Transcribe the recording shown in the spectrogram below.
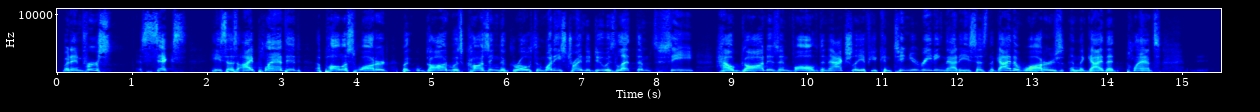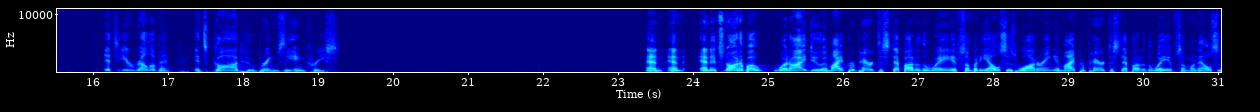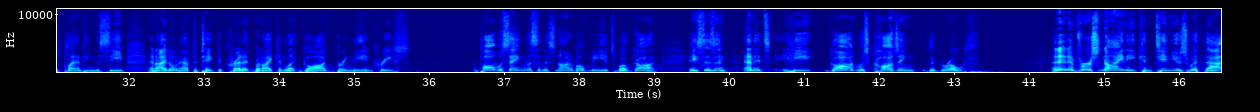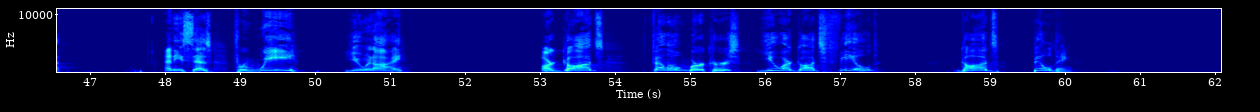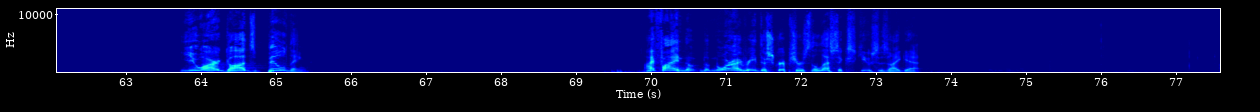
But in verse 6, he says, I planted, Apollos watered, but God was causing the growth. And what he's trying to do is let them see how God is involved. And actually, if you continue reading that, he says, the guy that waters and the guy that plants, it's irrelevant. It's God who brings the increase. And, and, and it's not about what I do. Am I prepared to step out of the way if somebody else is watering? Am I prepared to step out of the way if someone else is planting the seed and I don't have to take the credit, but I can let God bring the increase? And Paul was saying, listen, it's not about me, it's about God. He says, and, and it's he, God was causing the growth. And then in verse 9, he continues with that. And he says, For we, you and I, are God's fellow workers. You are God's field, God's building. You are God's building. I find the, the more I read the scriptures, the less excuses I get.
